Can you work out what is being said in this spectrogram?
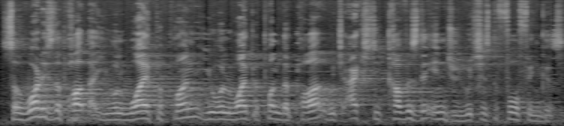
So what is the part that you will wipe upon? You will wipe upon the part which actually covers the injury, which is the four fingers.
